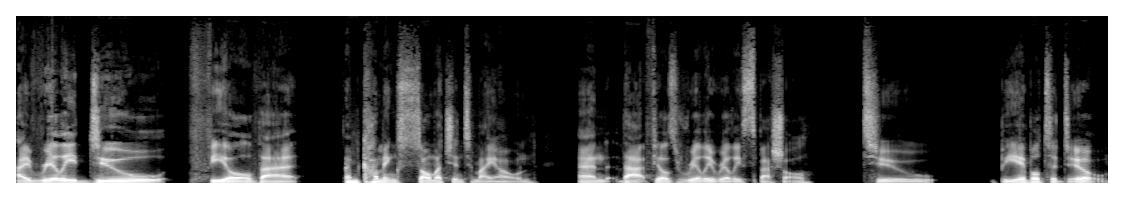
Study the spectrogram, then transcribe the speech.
I really do feel that I'm coming so much into my own. And that feels really, really special to be able to do.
